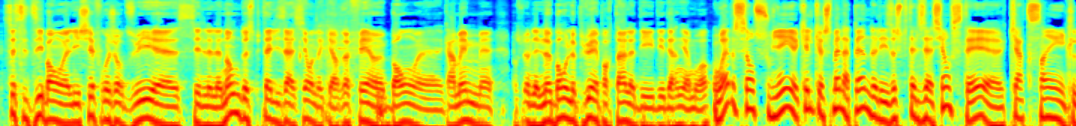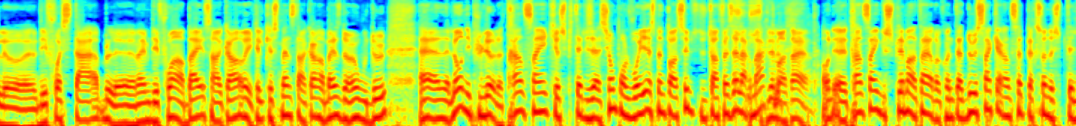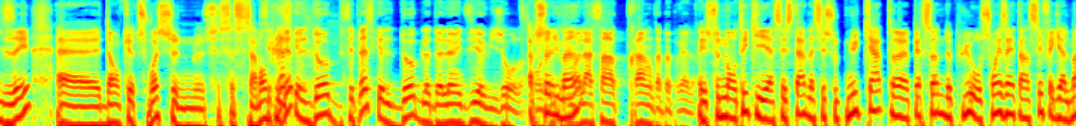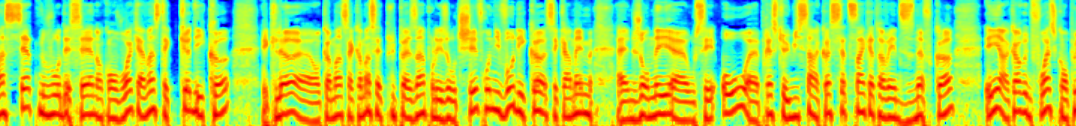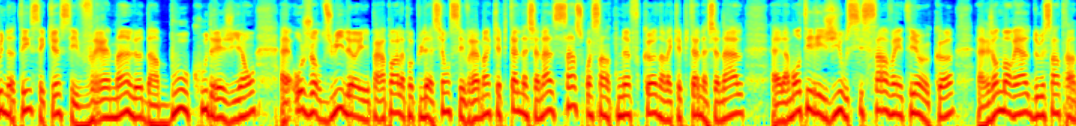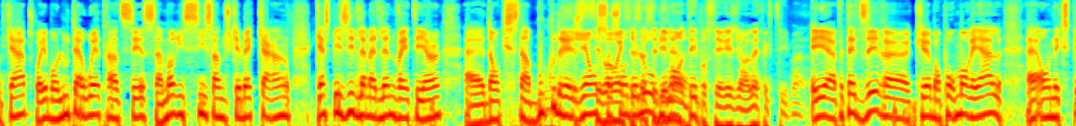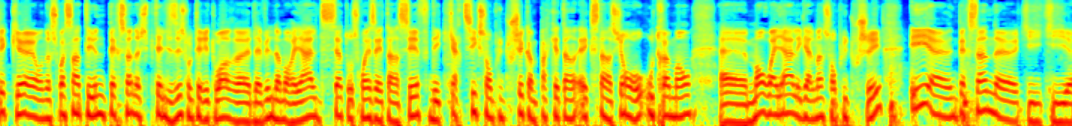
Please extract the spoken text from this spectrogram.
Ceci dit, bon, euh, les chiffres aujourd'hui, euh, c'est le, nombre d'hospitalisations qui a refait un bond euh, quand même, le, bond le plus important des, des, derniers mois. Ouais, parce que si on se souvient, quelques semaines à peine, les hospitalisations, c'était 4-5, des fois stables, même des fois en baisse encore, et quelques semaines, c'était encore en baisse de 1 ou 2. là, on n'est plus là, là, 35 hospitalisations, puis on le voyait la semaine passée, puis tu t'en faisais la remarque. Supplémentaire. On, 35 supplémentaires, donc on est à 247 personnes hospitalisées. Euh, donc, tu vois, une, ça monte plus presque Le double, c'est presque le double de lundi à huit jours. Là. Absolument. Voilà, 130 à peu près. Là. Et c'est une montée qui est assez stable, assez soutenue. Quatre euh, personnes de plus aux soins intensifs également. Sept nouveaux décès. Donc, on voit qu'avant, c'était que des cas et que là, euh, on commence, ça commence à être plus pesant pour les autres chiffres. Au niveau des cas, c'est quand même une journée où c'est haut, presque 800 cas, 799 cas. Et encore une fois, ce qu'on peut noter, c'est que c'est vraiment là dans beaucoup de régions. Euh, aujourd'hui, là, et par rapport à la population, c'est vraiment capitale nationale, 169 cas dans la capitale nationale. Euh, la Montérégie aussi, 121 cas. La région de Montréal, 234. Vous voyez, bon, l'Outaouais, 36. La Mauricie, centre du Québec, 40. Gaspésie de la Madeleine, 21. Euh, donc, c'est dans beaucoup de régions, ce sont de l'eau. C'est démonté pour ces régions-là, effectivement. Et peut-être dire que, bon, pour Montréal, on explique qu'on a 61 personnes hospitalisées sur le territoire de la ville de Montréal, 17 aux soins intensifs, des quartiers qui sont plus touchés comme Parc Extension, Outremont, euh, Mont-Royal également sont plus touchés, et euh, une personne euh, qui, qui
